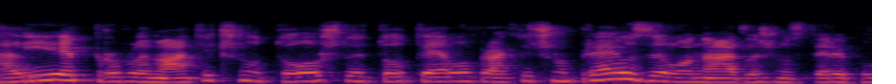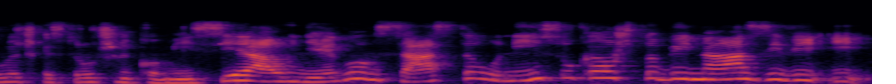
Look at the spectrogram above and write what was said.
ali je problematično to što je to telo praktično preuzelo nadležnost te Republičke stručne komisije, a u njegovom sastavu nisu kao što bi nazivi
